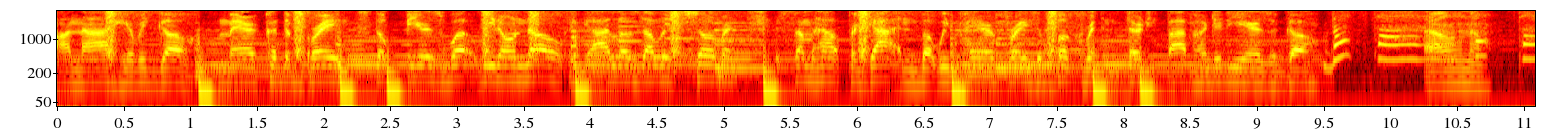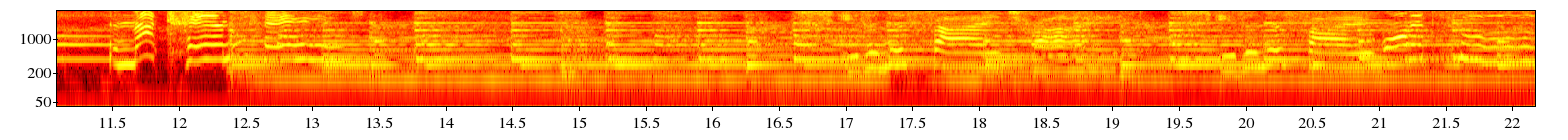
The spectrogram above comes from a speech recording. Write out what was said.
Oh nah, here we go. America the brave still fears what we don't know. And God loves all his children. It's somehow forgotten, but we paraphrase a book written 3,500 years ago. I don't know. And I can't change. Even if I tried, even if I wanted to.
